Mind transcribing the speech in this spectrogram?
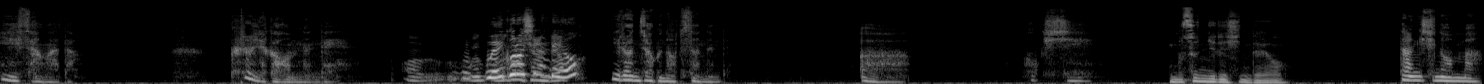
이상하다. 그럴 리가 없는데. 어, 왜 그러시는데요? 이런 적은 없었는데. 아, 혹시 무슨 일이신데요? 당신 엄마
